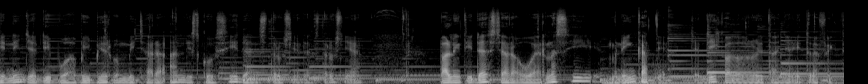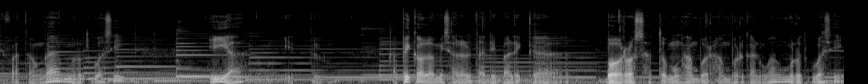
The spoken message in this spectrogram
ini jadi buah bibir pembicaraan diskusi dan seterusnya dan seterusnya. Paling tidak secara awareness sih meningkat ya. Jadi kalau ditanya itu efektif atau enggak menurut gue sih iya tapi kalau misalnya lo tadi balik ke boros atau menghambur-hamburkan uang menurut gue sih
